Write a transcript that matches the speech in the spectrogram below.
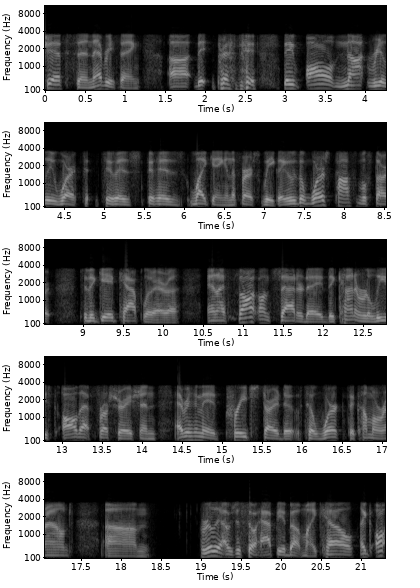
shifts and everything, uh, they, they they've all not really worked to his to his liking in the first week. Like, it was the worst possible start to the Gabe Kapler era. And I thought on Saturday they kind of released all that frustration. Everything they had preached started to, to work, to come around. Um, really, I was just so happy about Maikel. Like all,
